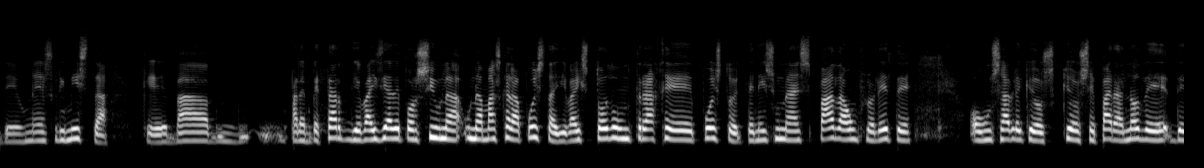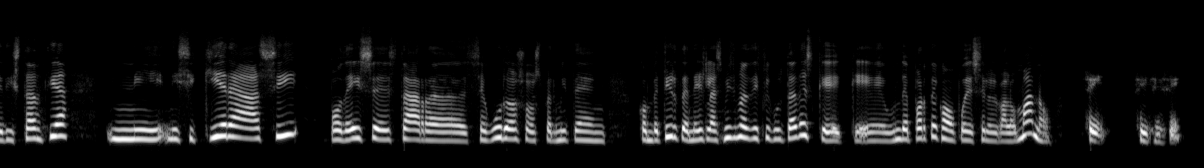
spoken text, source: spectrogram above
de, un esgrimista que va, mm, para empezar, lleváis ya de por sí una, una máscara puesta, lleváis todo un traje puesto, tenéis una espada, un florete o un sable que os, que os separa ¿no? de, de distancia, ni, ni siquiera así podéis estar eh, seguros o os permiten competir. Tenéis las mismas dificultades que, que un deporte como puede ser el balonmano. Sí, sí, sí, sí.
